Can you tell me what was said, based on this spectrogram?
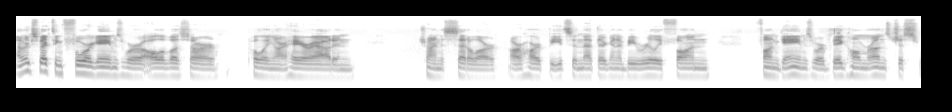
I'm expecting four games where all of us are pulling our hair out and trying to settle our our heartbeats, and that they're going to be really fun fun games where big home runs just sw-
